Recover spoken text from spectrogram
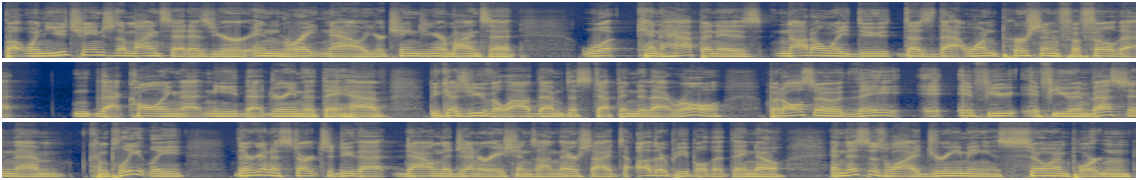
But when you change the mindset as you're in right now, you're changing your mindset. What can happen is not only do does that one person fulfill that that calling, that need, that dream that they have because you've allowed them to step into that role. But also they if you if you invest in them completely, they're going to start to do that down the generations on their side to other people that they know. And this is why dreaming is so important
